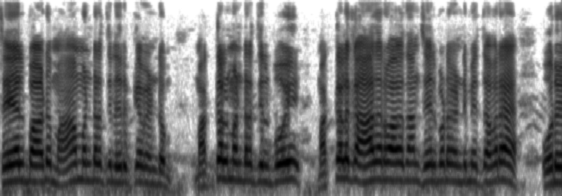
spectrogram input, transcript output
செயல்பாடு மாமன்றத்தில் இருக்க வேண்டும். மக்கள் மன்றத்தில் போய் மக்களுக்கு ஆதரவாக தான் செயல்பட வேண்டுமே தவிர ஒரு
